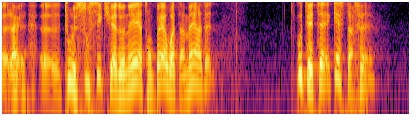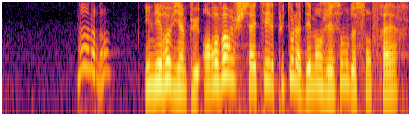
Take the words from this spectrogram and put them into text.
euh, tout le souci que tu as donné à ton père ou à ta mère. Où tu étais Qu'est-ce que tu as fait? Non, non, non. Il n'y revient plus. En revanche, ça a été plutôt la démangeaison de son frère.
